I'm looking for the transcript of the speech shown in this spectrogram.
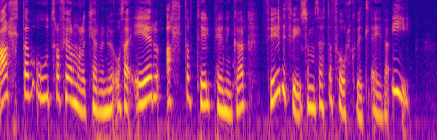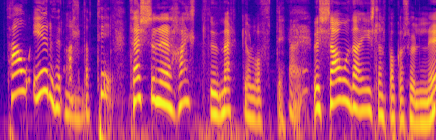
alltaf út frá fjármálakerfinu og það eru alltaf til peningar fyrir því sem þetta fólk vil eigða í þá eru þeir alltaf til. Þessin er hættu merkja á lofti. Já. Við sáum það í Íslandsbankasölunni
